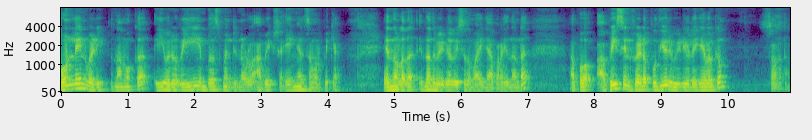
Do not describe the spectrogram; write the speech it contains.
ഓൺലൈൻ വഴി നമുക്ക് ഈ ഒരു റീഇംബേഴ്സ്മെന്റിനുള്ള അപേക്ഷ എങ്ങനെ സമർപ്പിക്കാം എന്നുള്ളത് ഇന്നത്തെ വീഡിയോയിൽ വിശദമായി ഞാൻ പറയുന്നുണ്ട്. അപ്പോൾ അബീസ് ഇൻഫോയുടെ പുതിയൊരു വീഡിയോയിലേക്ക് ഏവർക്കും സ്വാഗതം.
